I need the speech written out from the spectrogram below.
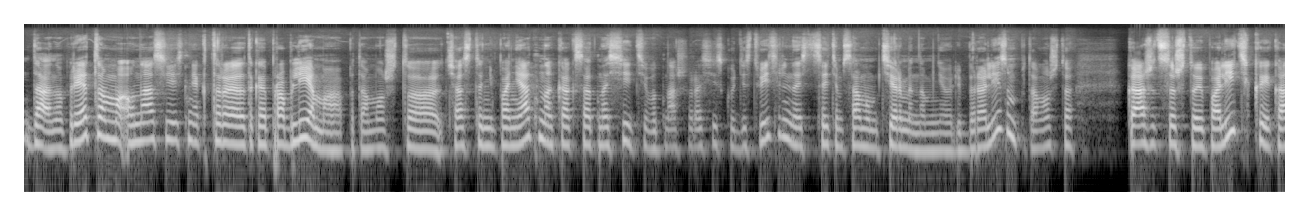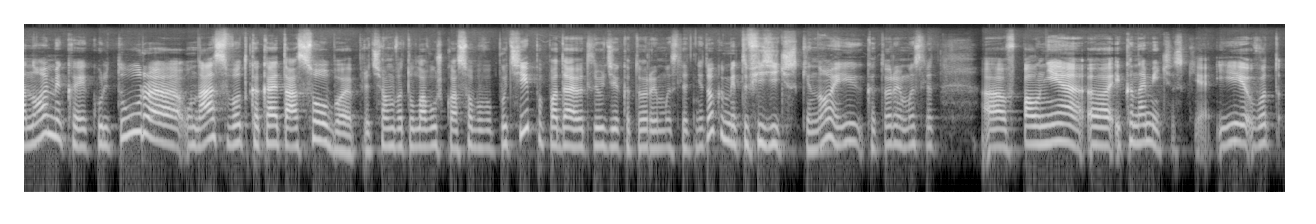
Да, но при этом у нас есть некоторая такая проблема, потому что часто непонятно, как соотносить вот нашу российскую действительность с этим самым термином неолиберализм, потому что кажется, что и политика, и экономика, и культура у нас вот какая-то особая. Причем в эту ловушку особого пути попадают люди, которые мыслят не только метафизически, но и которые мыслят вполне э, экономически. И вот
